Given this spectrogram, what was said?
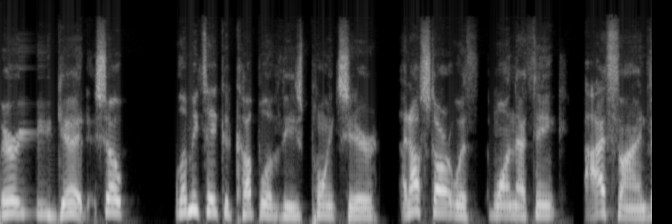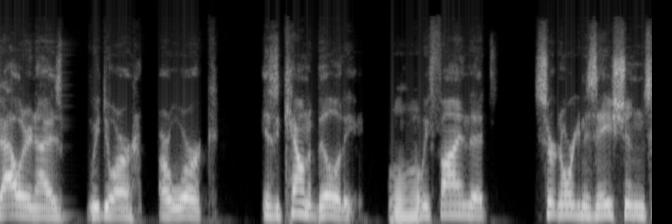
Very good. So let me take a couple of these points here. And I'll start with one I think I find Valerie and I, as we do our, our work, is accountability. Mm-hmm. We find that certain organizations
